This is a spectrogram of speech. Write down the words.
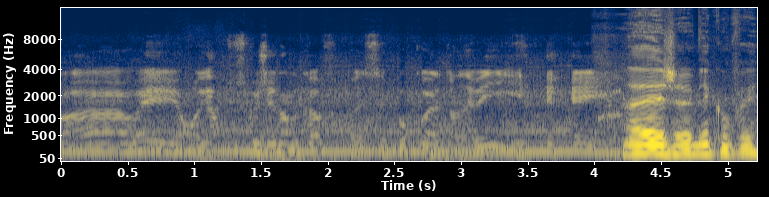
Ah oui, regarde tout ce que j'ai dans le coffre, c'est pourquoi, à ton avis Ouais, j'avais bien compris,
